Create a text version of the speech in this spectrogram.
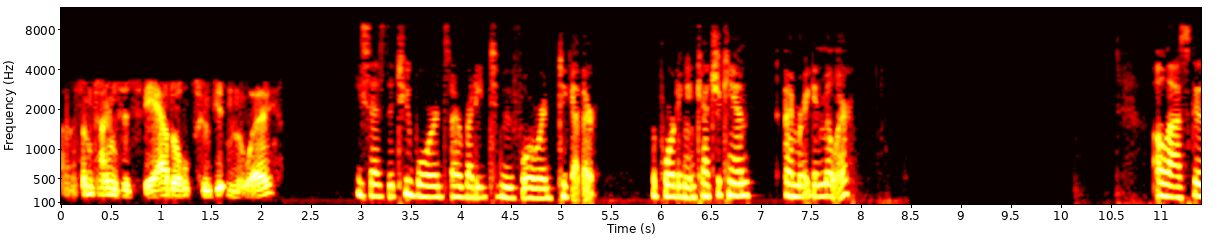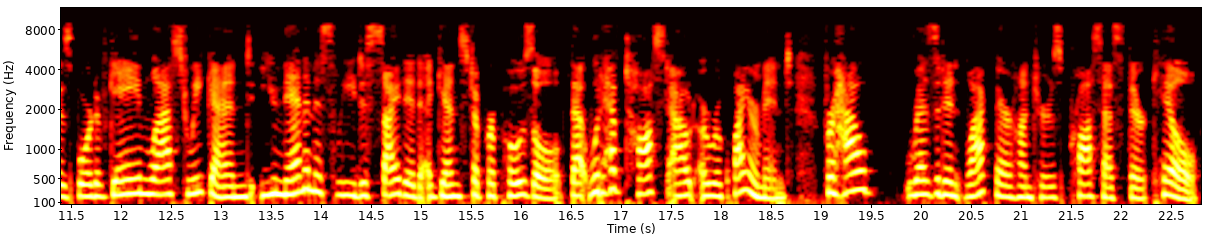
Uh, sometimes it's the adults who get in the way. He says the two boards are ready to move forward together. Reporting in Ketchikan, I'm Reagan Miller. Alaska's Board of Game last weekend unanimously decided against a proposal that would have tossed out a requirement for how resident black bear hunters process their kill.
